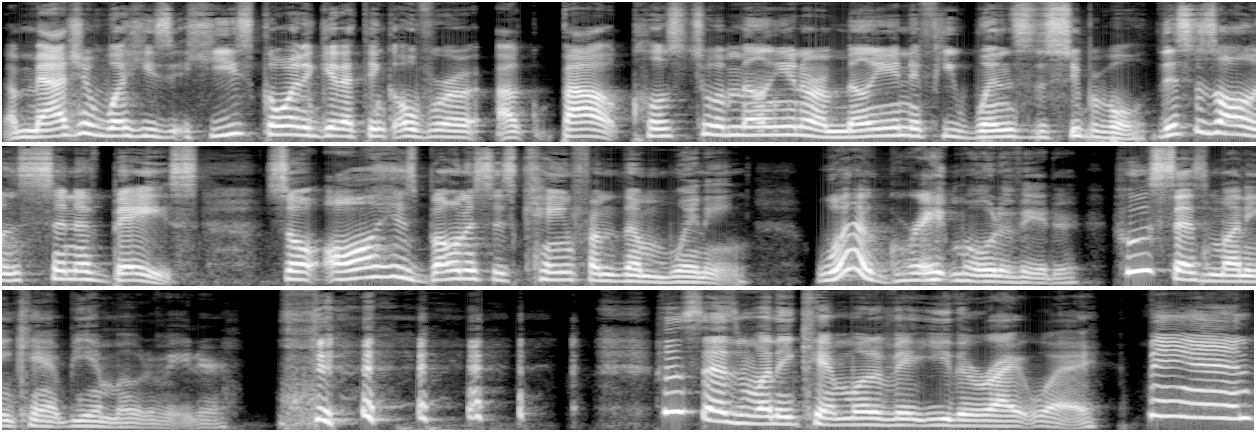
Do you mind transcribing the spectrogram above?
Imagine what he's, he's going to get, I think over a, about close to a million or a million if he wins the Super Bowl. This is all incentive based. So all his bonuses came from them winning. What a great motivator. Who says money can't be a motivator? Who says money can't motivate you the right way? Man,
